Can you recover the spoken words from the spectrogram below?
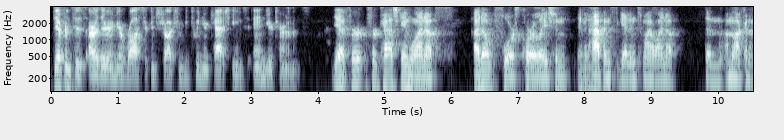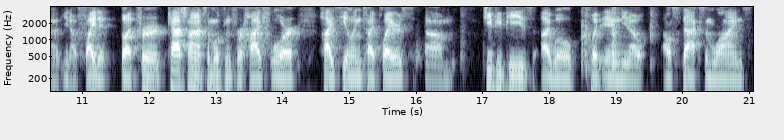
differences are there in your roster construction between your cash games and your tournaments? Yeah, for for cash game lineups, I don't force correlation. If it happens to get into my lineup, then I'm not gonna you know fight it. But for cash lineups, I'm looking for high floor, high ceiling type players. Um, GPPs, I will put in. You know, I'll stack some lines,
